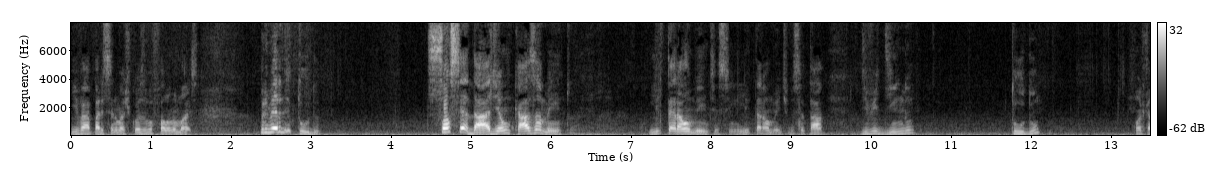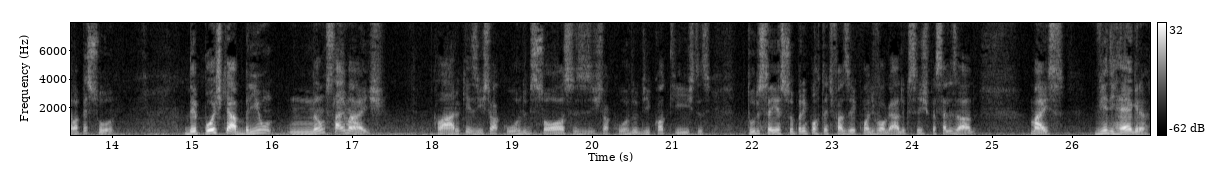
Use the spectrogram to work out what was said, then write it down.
e vai aparecendo mais coisas, eu vou falando mais. Primeiro de tudo, Sociedade é um casamento. Literalmente, assim, literalmente. Você está dividindo tudo com aquela pessoa. Depois que abriu, não sai mais. Claro que existe o acordo de sócios, existe o acordo de cotistas. Tudo isso aí é super importante fazer com um advogado que seja especializado. Mas, via de regra,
